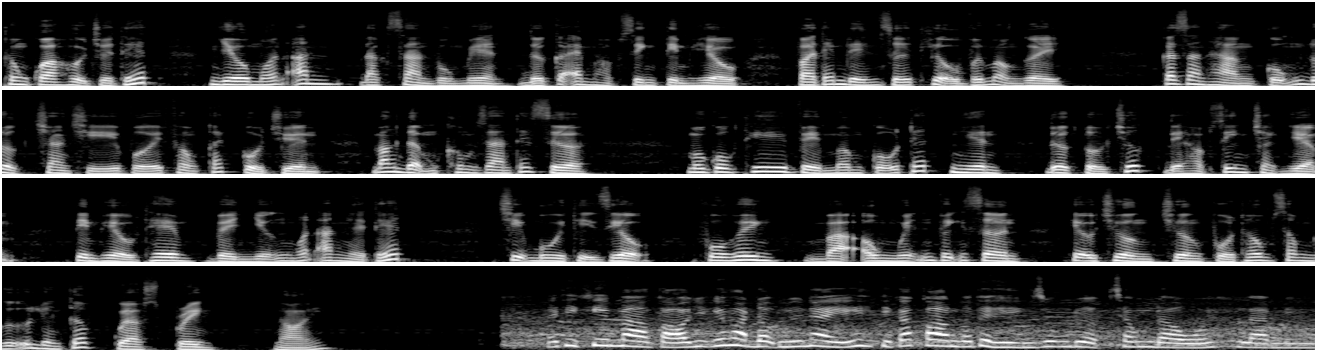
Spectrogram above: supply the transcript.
Thông qua hội chơi Tết, nhiều món ăn đặc sản vùng miền được các em học sinh tìm hiểu và đem đến giới thiệu với mọi người. Các gian hàng cũng được trang trí với phong cách cổ truyền, mang đậm không gian Tết xưa. Một cuộc thi về mâm cỗ Tết nhiên được tổ chức để học sinh trải nghiệm, tìm hiểu thêm về những món ăn ngày Tết. Chị Bùi Thị Diệu, phụ huynh và ông Nguyễn Vĩnh Sơn, hiệu trưởng trường phổ thông song ngữ liên cấp Wellspring nói. Thế thì khi mà có những cái hoạt động như này thì các con có thể hình dung được trong đầu ấy, là mình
